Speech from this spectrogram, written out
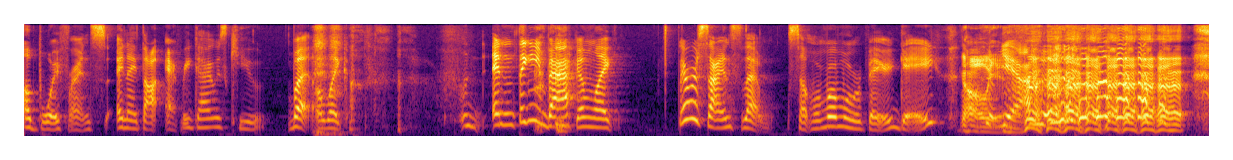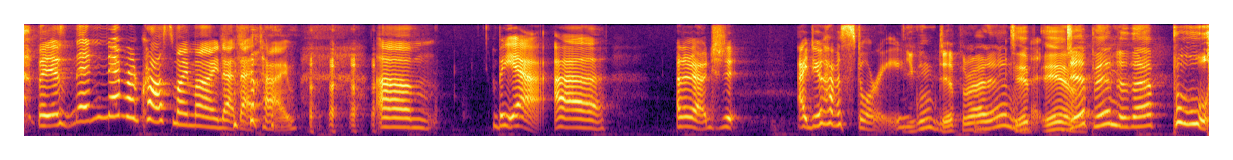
a boyfriend, and I thought every guy was cute. But uh, like, and thinking back, I'm like, there were signs that some of them were very gay. Oh, yeah. Yeah. but it's, that never crossed my mind at that time. Um, but yeah, uh, I don't know. just- I do have a story. You can dip right in. Dip in. Dip into that pool.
